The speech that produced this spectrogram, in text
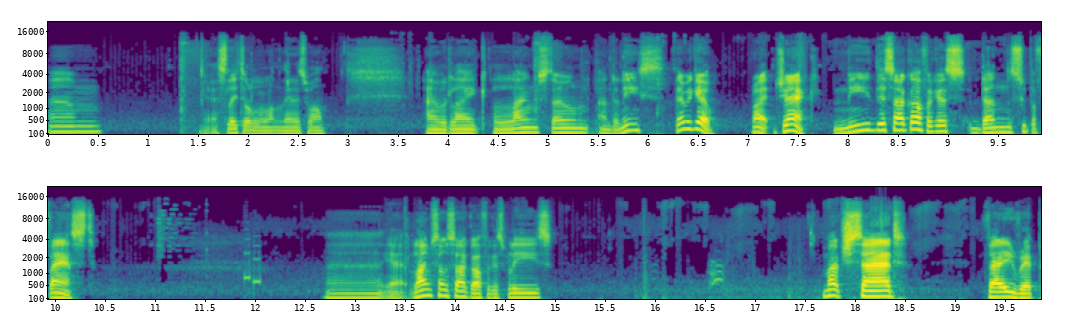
Um, yeah, slate all along there as well. I would like limestone underneath. There we go. Right, Jack, need the sarcophagus done super fast. Uh, yeah, limestone sarcophagus, please. Much sad. Very rip.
